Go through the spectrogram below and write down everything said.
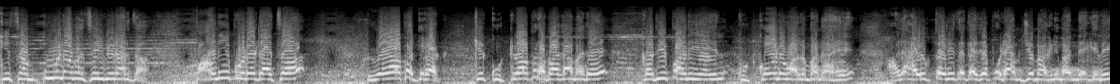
की संपूर्ण वसई विरारचं पाणी पुरवठ्याचं वेळापत्रक की कुठल्या प्रभागामध्ये कधी पाणी येईल कुठ कोण वालमन आहे. आणि आयुक्तांनी तर त्याच्या पुढे आमची मागणी मान्य केली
